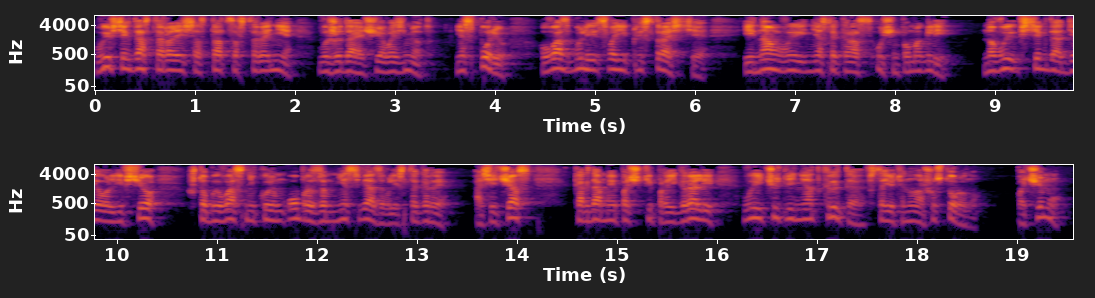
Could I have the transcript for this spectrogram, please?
Вы всегда старались остаться в стороне, выжидая, чья возьмет. Не спорю, у вас были свои пристрастия, и нам вы несколько раз очень помогли. Но вы всегда делали все, чтобы вас никоим образом не связывали с Тагаре. А сейчас, когда мы почти проиграли, вы чуть ли не открыто встаете на нашу сторону. Почему?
